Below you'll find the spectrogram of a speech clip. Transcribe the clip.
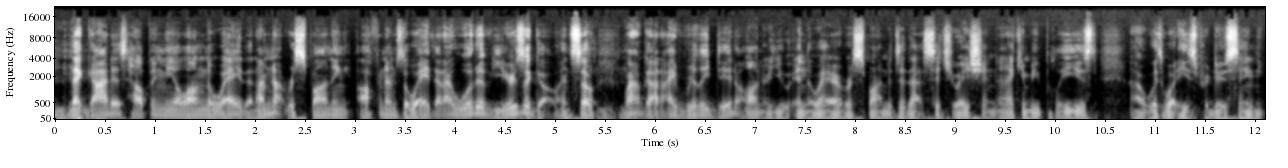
Mhm. that God is helping me along the way, that I'm not responding oftentimes the way that I would have years ago. And so, Mhm. wow, God, I really did honor you in the way I responded to that situation, and I can be pleased uh, with what He's producing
